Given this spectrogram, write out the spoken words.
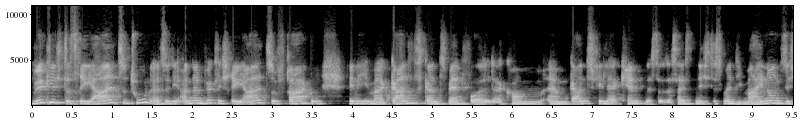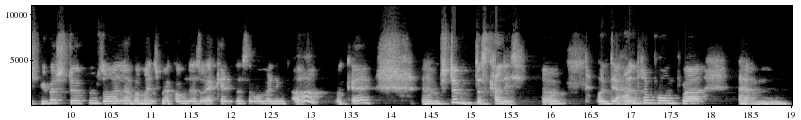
wirklich das real zu tun, also die anderen wirklich real zu fragen, finde ich immer ganz, ganz wertvoll. Da kommen ähm, ganz viele Erkenntnisse. Das heißt nicht, dass man die Meinung sich überstülpen soll, aber manchmal kommen da so Erkenntnisse, wo man denkt, ah, okay, ähm, stimmt, das kann ich. Ja? Und der andere Punkt war, ähm,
